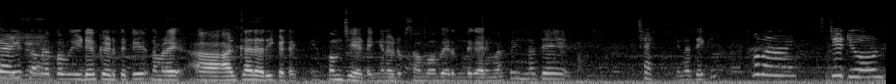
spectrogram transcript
ഗൈസ് നമ്മളിപ്പോൾ വീഡിയോ ഒക്കെ എടുത്തിട്ട് നമ്മളെ ആൾക്കാരെ അറിയിക്കട്ടെ. ഇൻഫോം ചെയ്യട്ടെ ഇങ്ങനെ ഒരു സംഭവം വരുന്നത് കാര്യങ്ങൾ അപ്പോൾ ഇന്നത്തെ ഇന്നത്തേക്ക് ബൈ സ്റ്റേ ട്യൂൺഡ്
